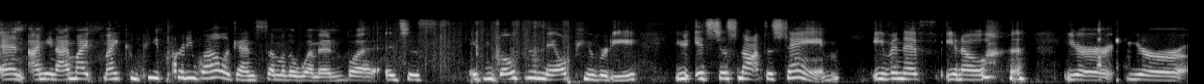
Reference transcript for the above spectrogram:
And I mean, I might might compete pretty well against some of the women, but it's just if you go through male puberty you, it's just not the same. Even if you know you're you're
